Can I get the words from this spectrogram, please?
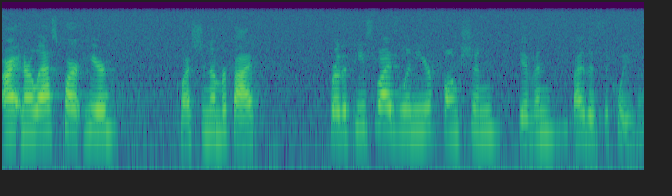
All right, and our last part here, question number five. For the piecewise linear function given by this equation,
